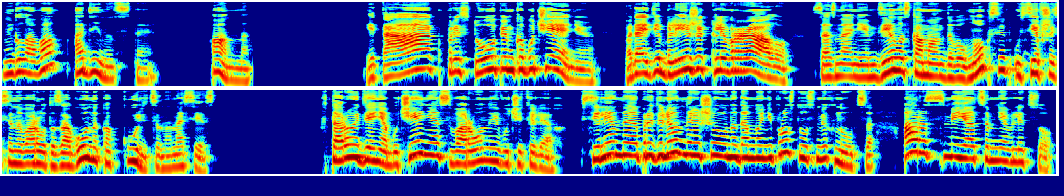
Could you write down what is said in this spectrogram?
Глава одиннадцатая. Анна. «Итак, приступим к обучению. Подойди ближе к клевралу», — сознанием дела скомандовал Ноксель, усевшийся на ворота загона, как курица на насест. Второй день обучения с вороной в учителях. Вселенная определенно решила надо мной не просто усмехнуться, а рассмеяться мне в лицо.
